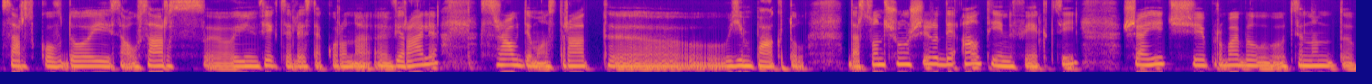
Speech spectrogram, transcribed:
SARS-CoV-2 sau SARS, uh, infecțiile astea coronavirale, și-au demonstrat uh, impactul. Dar sunt și un șir de alte infecții și aici, probabil, ținând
